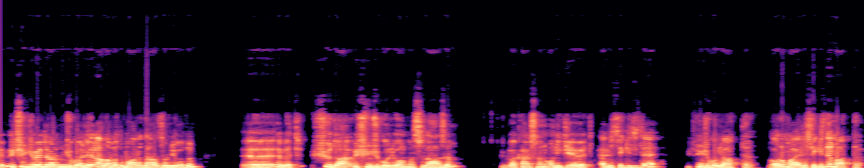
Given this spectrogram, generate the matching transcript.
üçüncü ve dördüncü golleri alamadım. O arada hazırlıyordum. E, evet. Şu da üçüncü golü olması lazım. Bir bakarsan 12 evet. 58'de üçüncü golü attı. Doğru mu? 58'de mi attı?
